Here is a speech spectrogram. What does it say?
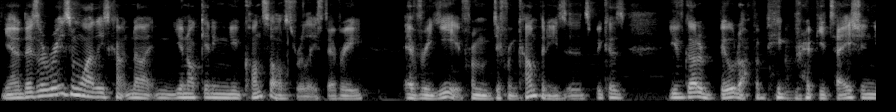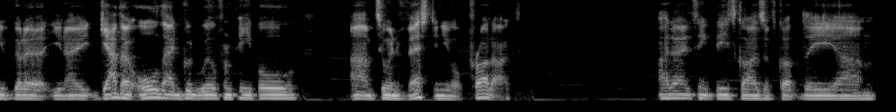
you know, there's a reason why these con- no, you're not getting new consoles released every every year from different companies. It's because you've got to build up a big reputation. You've got to, you know, gather all that goodwill from people um, to invest in your product. I don't think these guys have got the. Um,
